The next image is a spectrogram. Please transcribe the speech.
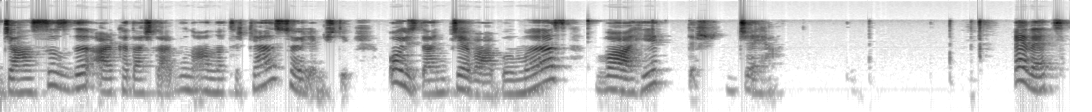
cansızdı arkadaşlar. Bunu anlatırken söylemiştik. O yüzden cevabımız vahittir. Ceyhan. Evet.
